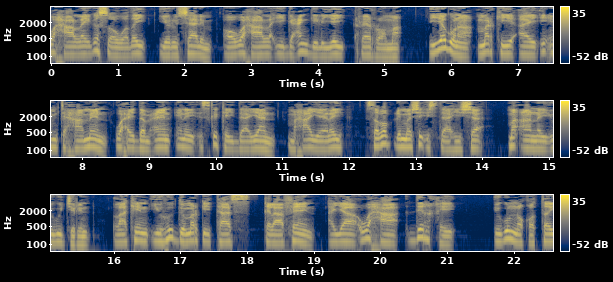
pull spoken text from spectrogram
waxaa layga soo waday yeruusaalem oo waxaa la ii gacan geliyey reer rooma. Iyaguna markii ay i imtixaameen waxay damceen inay iska kaydaayaan maxaa yeelay sabab dhimasho istaahisha ma aanay igu jirin. Laakiin yuhuuddu markay taas khilaafeen ayaa waxaa dirkhi igu noqotay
